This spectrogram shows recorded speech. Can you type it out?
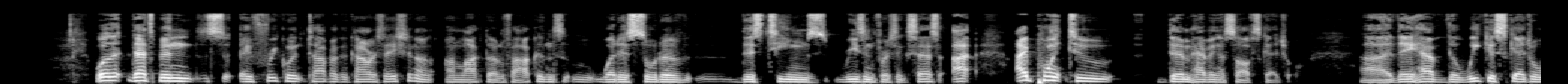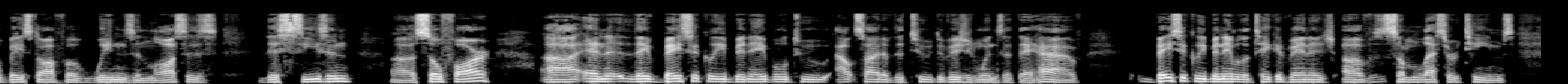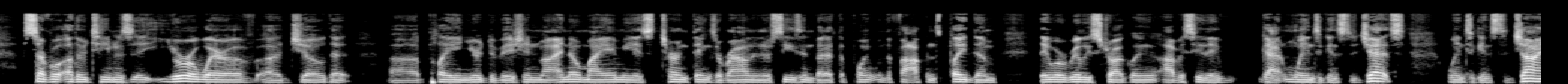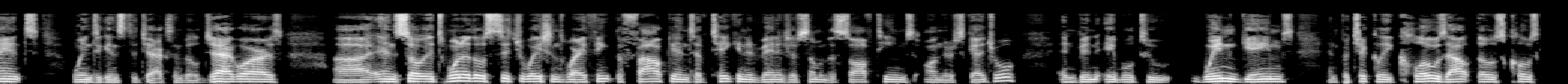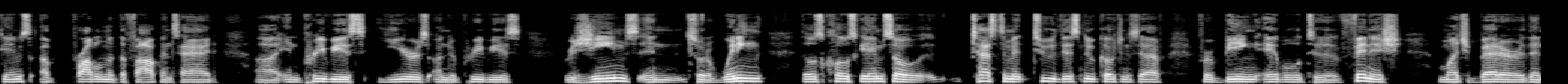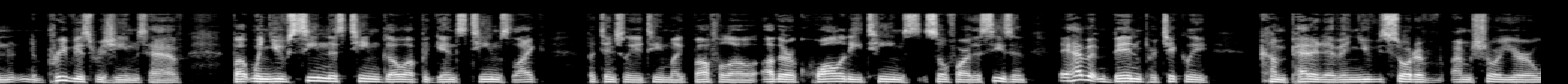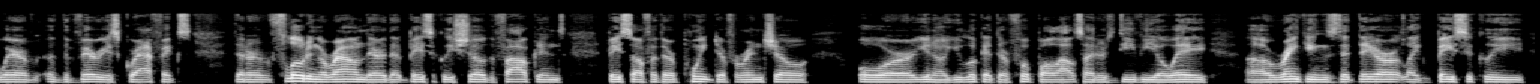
Well, that's been a frequent topic of conversation on, on Locked On Falcons. What is sort of this team's reason for success? I I point to them having a soft schedule. Uh, they have the weakest schedule based off of wins and losses this season uh, so far. Uh, and they've basically been able to, outside of the two division wins that they have, basically been able to take advantage of some lesser teams. Several other teams you're aware of, uh, Joe, that uh, play in your division. I know Miami has turned things around in their season, but at the point when the Falcons played them, they were really struggling. Obviously, they've gotten wins against the Jets, wins against the Giants, wins against the Jacksonville Jaguars. Uh, and so it's one of those situations where I think the Falcons have taken advantage of some of the soft teams on their schedule and been able to win games and particularly close out those close games. A problem that the Falcons had uh, in previous years under previous regimes and sort of winning those close games. So, testament to this new coaching staff for being able to finish much better than the previous regimes have. But when you've seen this team go up against teams like potentially a team like Buffalo, other quality teams so far this season, they haven't been particularly competitive. And you sort of, I'm sure you're aware of, of, the various graphics that are floating around there that basically show the Falcons based off of their point differential. Or, you know, you look at their football outsiders DVOA uh, rankings that they are like basically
